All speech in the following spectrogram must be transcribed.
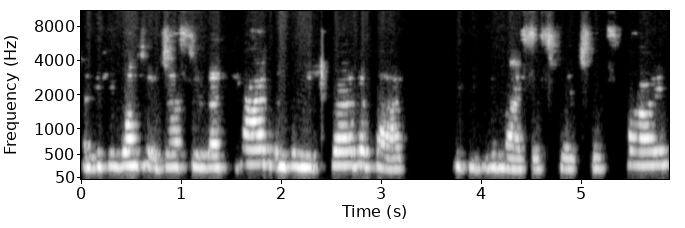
And if you want to adjust your left hand and bring it further back, to give you a nicer stretch, that's fine.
